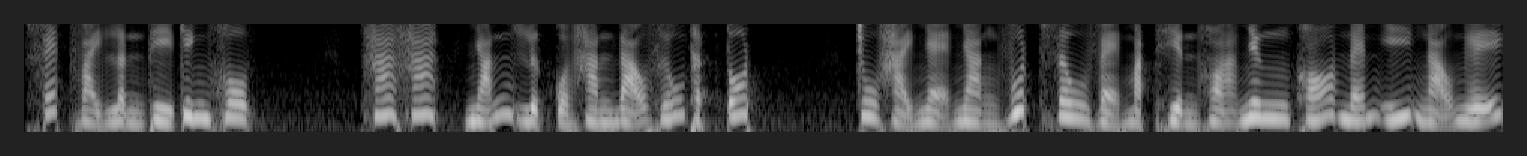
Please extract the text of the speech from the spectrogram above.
Xét vài lần thì kinh hô. Ha ha, nhãn lực của hàn đảo hữu thật tốt. Chu Hải nhẹ nhàng vuốt sâu vẻ mặt hiền hòa nhưng khó nén ý ngạo nghễ.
